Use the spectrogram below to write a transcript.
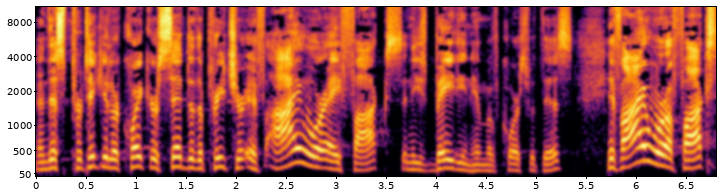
And this particular Quaker said to the preacher, If I were a fox, and he's baiting him, of course, with this, if I were a fox,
